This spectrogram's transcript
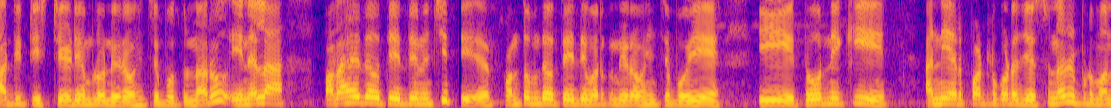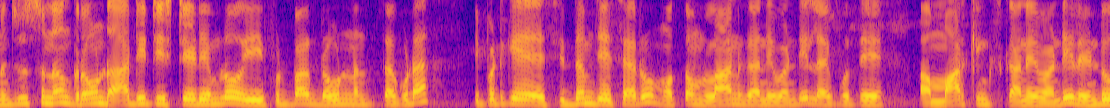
ఆర్డిటి స్టేడియంలో నిర్వహించబోతున్నారు. ఈ నెల పదహైదవ తేదీ నుంచి పంతొమ్మిదవ తేదీ వరకు నిర్వహించబోయే ఈ టోర్నీకి అన్ని ఏర్పాట్లు కూడా చేస్తున్నారు. ఇప్పుడు మనం చూస్తున్నాం గ్రౌండ్ ఆర్డిటి స్టేడియంలో ఈ ఫుట్బాల్ గ్రౌండ్ అంతా కూడా ఇప్పటికే సిద్ధం చేశారు. మొత్తం లాన్ కానివ్వండి లేకపోతే మార్కింగ్స్ కానివ్వండి రెండు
